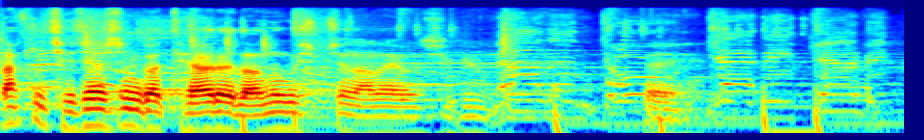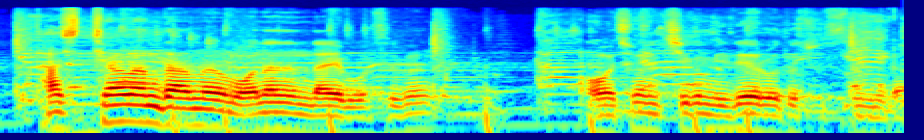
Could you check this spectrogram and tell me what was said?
딱히 제 자신과 대화를 나누고 싶진 않아요 지금. 네. 다시 태어난다면 원하는 나의 모습은 어, 전 지금 이대로도 좋습니다.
